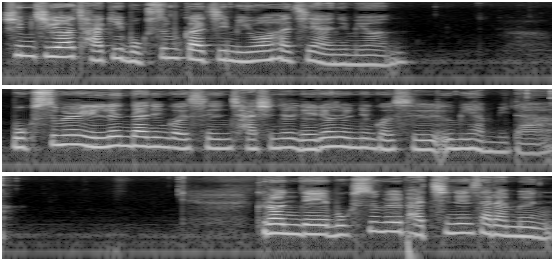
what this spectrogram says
심지어 자기 목숨까지 미워하지 않으면 목숨을 잃는다는 것은 자신을 내려놓는 것을 의미합니다. 그런데 목숨을 바치는 사람은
